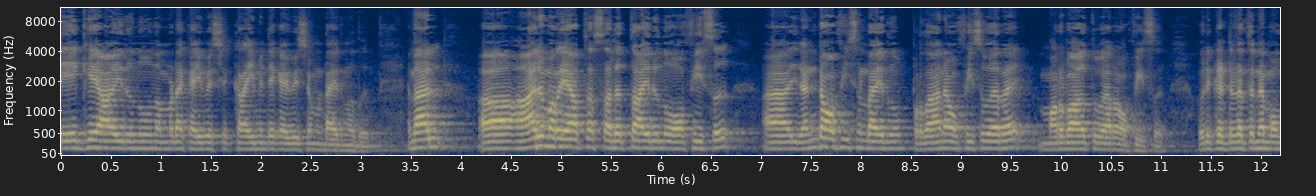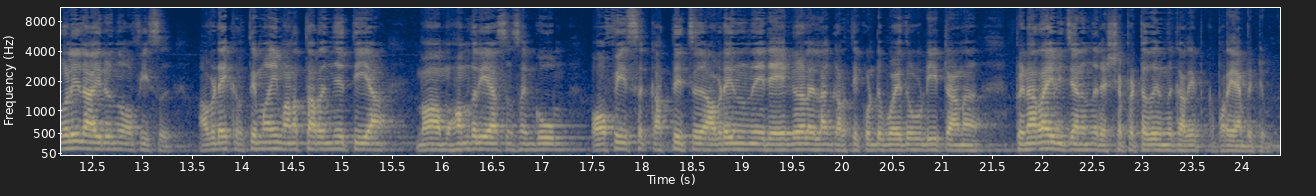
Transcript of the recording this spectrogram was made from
രേഖയായിരുന്നു നമ്മുടെ കൈവശ ക്രൈമിന്റെ കൈവശം ഉണ്ടായിരുന്നത്. എന്നാൽ ആരും അറിയാത്ത സ്ഥലത്തായിരുന്നു ഓഫീസ്. രണ്ട് ഓഫീസ് ഉണ്ടായിരുന്നു. പ്രധാന ഓഫീസ് വേറെ മറുഭാഗത്ത് വേറെ ഓഫീസ്. ഒരു കെട്ടിടത്തിന്റെ മുകളിലായിരുന്നു ഓഫീസ്. അവിടെ കൃത്യമായി മണത്തറിഞ്ഞെത്തിയ മുഹമ്മദ് റിയാസും സംഘവും ഓഫീസ് കത്തിച്ച് അവിടെ നിന്ന് രേഖകളെല്ലാം കടത്തിക്കൊണ്ട് പോയതോടിയിട്ടാണ് പിണറായി വിജയൻ എന്ന് രക്ഷപ്പെട്ടത് എന്ന് പറയാൻ പറ്റും.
